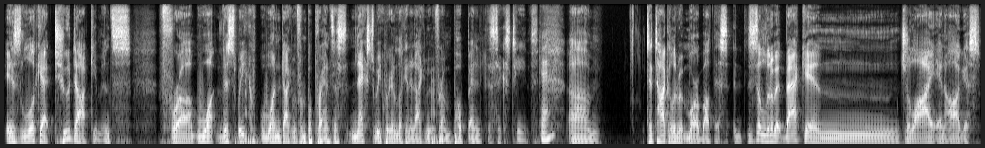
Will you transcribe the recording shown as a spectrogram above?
is look at two documents from one, this week one document from pope francis. Next week we're going to look at a document from pope benedict xvi Okay. um, to talk a little bit more about this. Just a little bit back in July and August,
